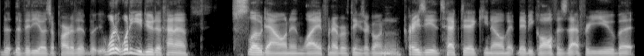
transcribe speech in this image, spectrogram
the the videos are part of it, but what what do you do to kind of slow down in life whenever things are going Mm. crazy? It's hectic. You know, maybe golf is that for you, but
